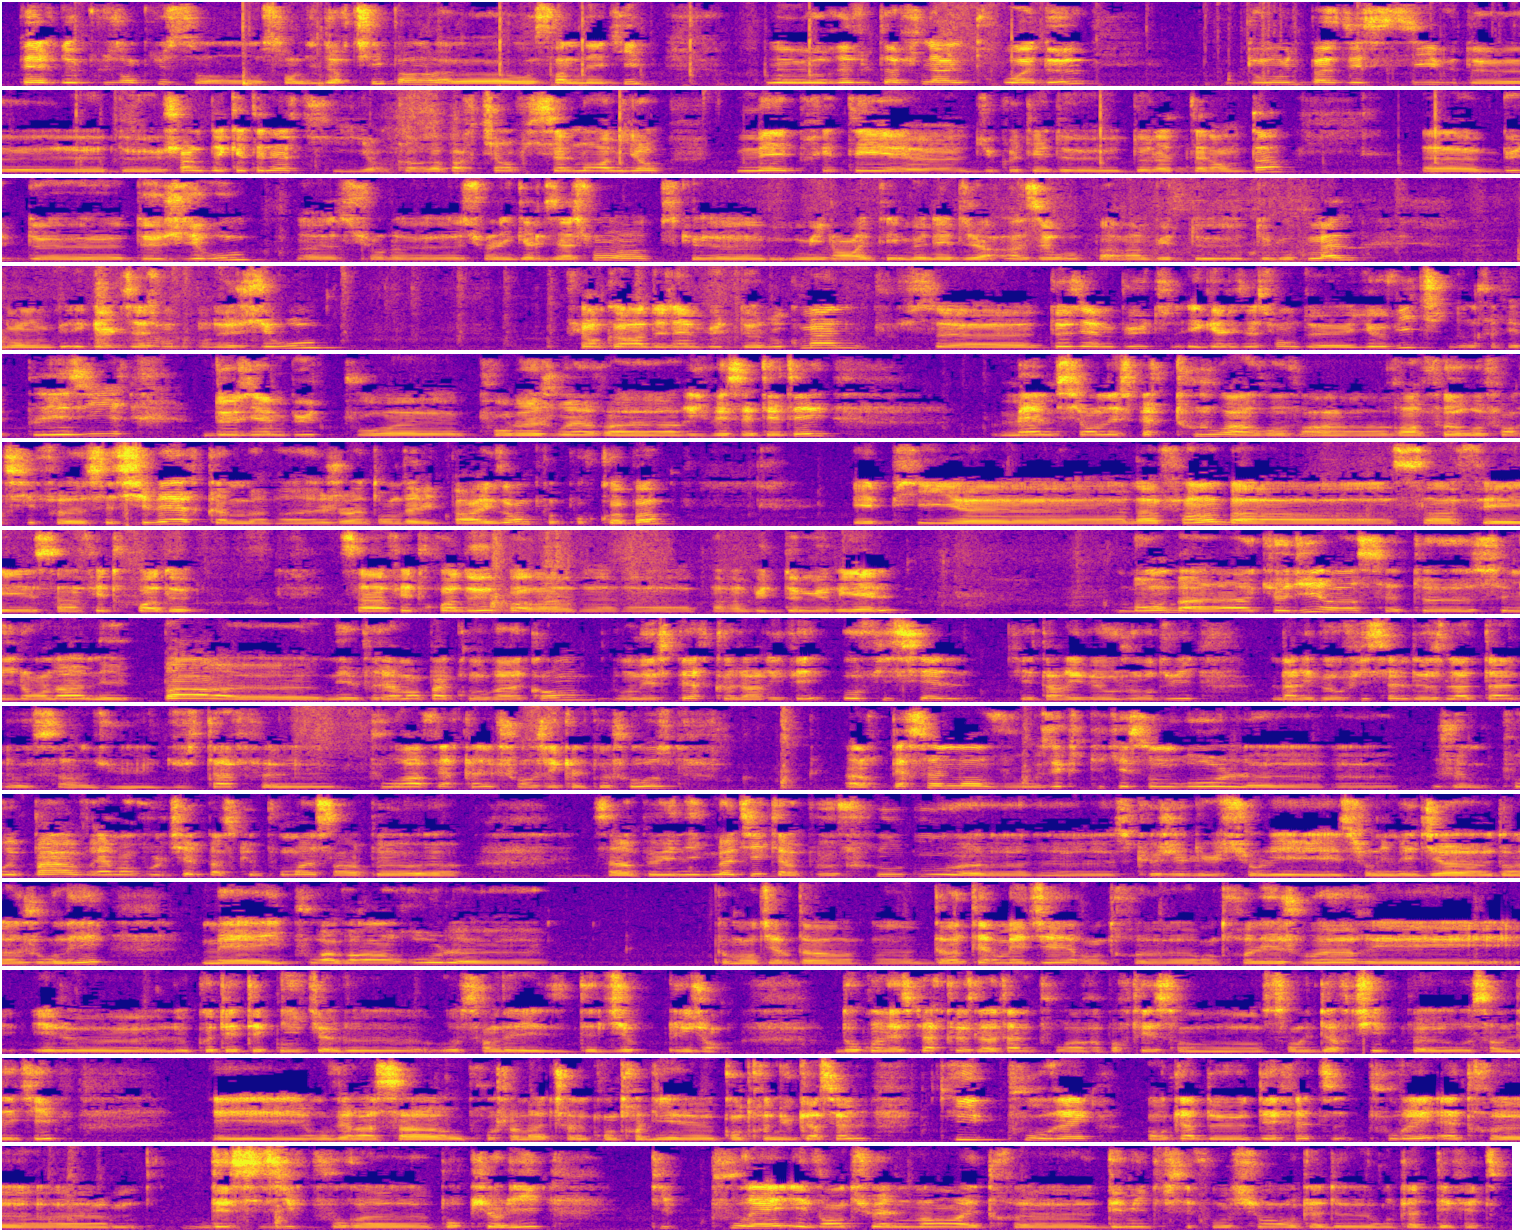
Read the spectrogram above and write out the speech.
perd de plus en plus son, leadership hein, au sein de l'équipe. Le résultat final 3-2 dont une passe décisive de, Charles de qui encore appartient officiellement à Milan, mais prêté euh, du côté de, de l'Atalanta. Euh, but de, de Giroud euh, sur l'égalisation, hein, puisque Milan était mené déjà 1-0 par un but de, de Lukman. Donc égalisation de Giroud, puis encore un deuxième but de Lukman, plus deuxième but, égalisation de Jovic, donc ça fait plaisir. Deuxième but pour, pour le joueur arrivé cet été même si on espère toujours un, renfort offensif euh, cet hiver, comme euh, Jonathan David par exemple, pourquoi pas. Et puis euh, à la fin, bah, ça a fait, ça fait 3-2. Ça a fait 3-2 par, par, un but de Muriel. Bon, bah, que dire, hein, cette, ce Milan-là n'est pas, n'est vraiment pas convaincant. On espère que l'arrivée officielle qui est arrivée aujourd'hui, l'arrivée officielle de Zlatan au sein du, du staff pourra faire changer quelque chose. Alors personnellement, vous expliquer son rôle, euh, euh, je ne pourrais pas vraiment vous le dire parce que pour moi c'est un peu, euh, énigmatique, un peu flou ce que j'ai lu sur les sur les médias dans la journée. Mais il pourrait avoir un rôle, comment dire, d'intermédiaire entre les joueurs et, le, côté technique au sein des, dirigeants. Donc on espère que Zlatan pourra rapporter son leadership au sein de l'équipe et on verra ça au prochain match contre, contre Newcastle, qui pourrait, en cas de défaite, pourrait être euh, décisif pour, euh, pour Pioli, qui pourrait éventuellement être euh, démis de ses fonctions en cas de, en cas de défaite.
